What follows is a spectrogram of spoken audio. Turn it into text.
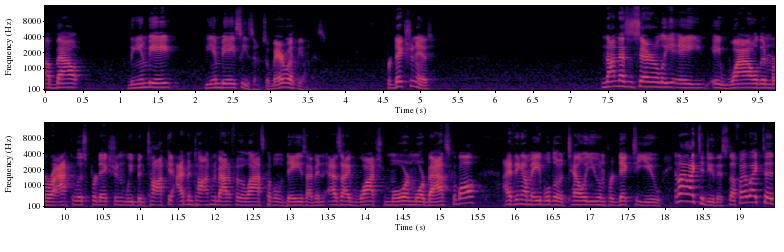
about the NBA, the NBA season. So bear with me on this. Prediction is not necessarily a, a wild and miraculous prediction. We've been talking I've been talking about it for the last couple of days. I've been as I've watched more and more basketball, I think I'm able to tell you and predict to you. And I like to do this stuff. I like to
